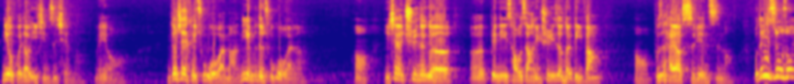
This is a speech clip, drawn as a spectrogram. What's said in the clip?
你有回到疫情之前吗？没有。你到现在可以出国玩吗？你也不能出国玩啊。哦，你现在去那个呃便利超商，你去任何地方哦，不是还要十连制吗？我的意思就是说，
